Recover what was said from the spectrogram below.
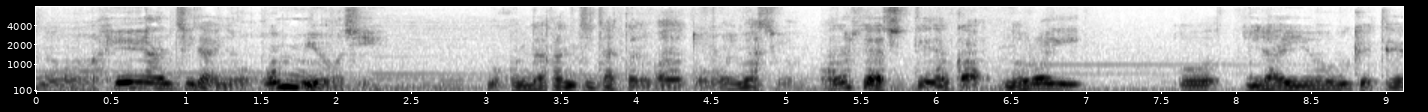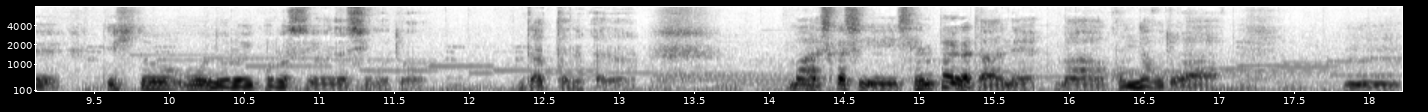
の平安時代の陰陽師もこんな感じだったのかなと思いますよ。あの人たちってなんか呪いを依頼を受けてで人を呪い殺すような仕事だったのかな。まあしかし先輩方はねまあこんなことは、うん、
